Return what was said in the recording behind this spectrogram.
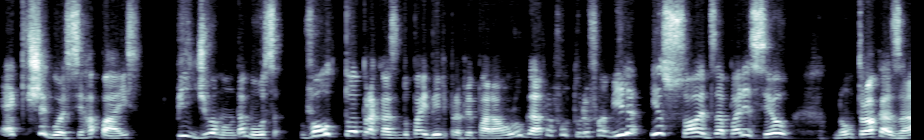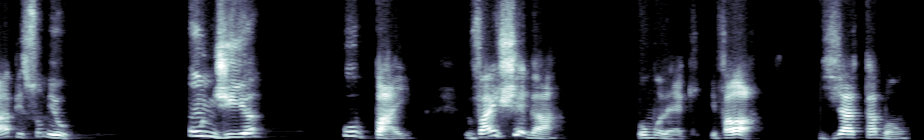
é que chegou esse rapaz, pediu a mão da moça, voltou para a casa do pai dele para preparar um lugar para a futura família e só desapareceu. Não troca zap e sumiu. Um dia, o pai vai chegar o moleque e falar: Ó, já tá bom,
